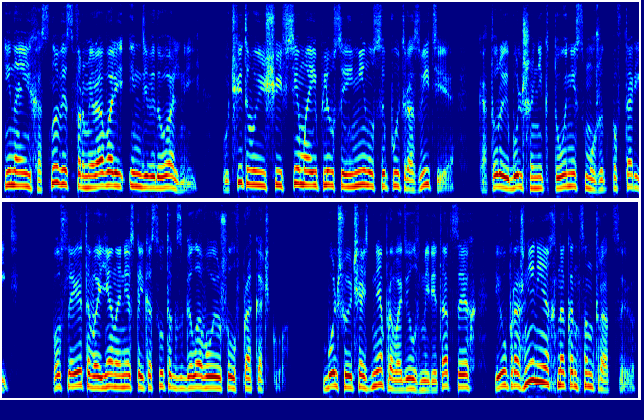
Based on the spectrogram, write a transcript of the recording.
и на их основе сформировали индивидуальный, учитывающий все мои плюсы и минусы путь развития, который больше никто не сможет повторить. После этого я на несколько суток с головой ушел в прокачку. Большую часть дня проводил в медитациях и упражнениях на концентрацию,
